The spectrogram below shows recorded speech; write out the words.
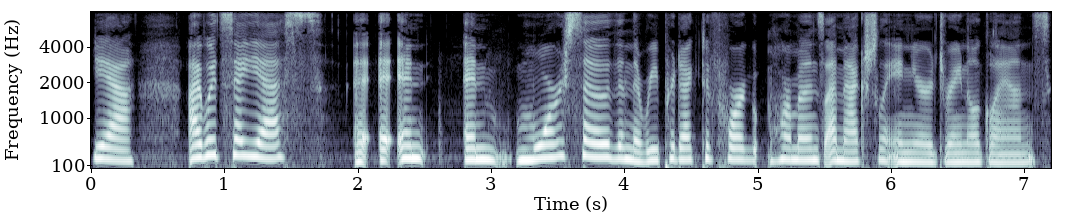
Yeah, I would say yes, and and more so than the reproductive hor- hormones. I'm actually in your adrenal glands.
